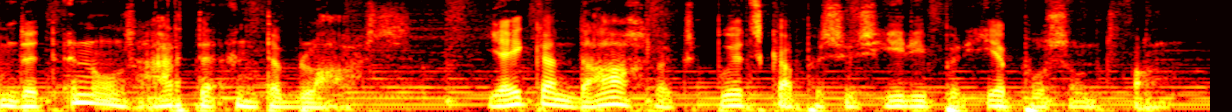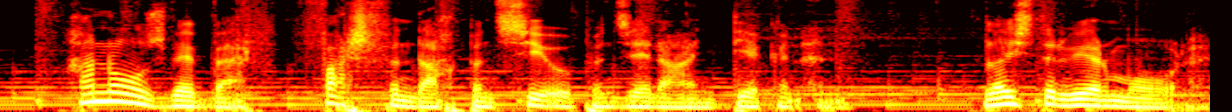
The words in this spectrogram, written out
om dit in ons harte in te blaas. Jy kan daagliks boodskappe soos hierdie per e-pos ontvang. Gaan na ons webwerf varsvandag.co.za en teken in. Luister weer môre.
